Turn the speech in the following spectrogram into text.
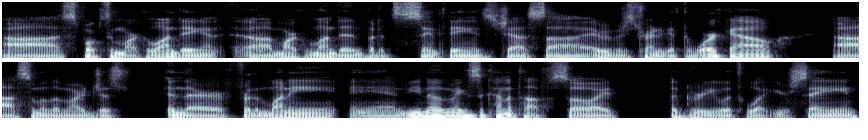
Uh spoke to Mark London uh Mark London, but it's the same thing. It's just uh everybody's trying to get the work out. Uh some of them are just in there for the money and you know, it makes it kind of tough. So I agree with what you're saying.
